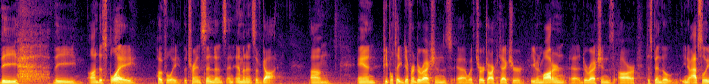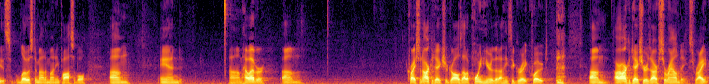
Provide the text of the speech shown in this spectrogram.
the the on display, hopefully, the transcendence and immanence of God. And people take different directions uh, with church architecture. Even modern uh, directions are to spend the you know absolutely lowest amount of money possible. Um, and um, however, um, Christ in architecture draws out a point here that I think is a great quote. Um, our architecture is our surroundings, right?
